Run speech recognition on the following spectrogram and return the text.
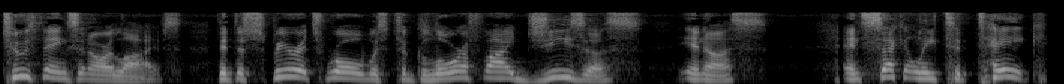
two things in our lives. That the Spirit's role was to glorify Jesus in us, and secondly, to take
